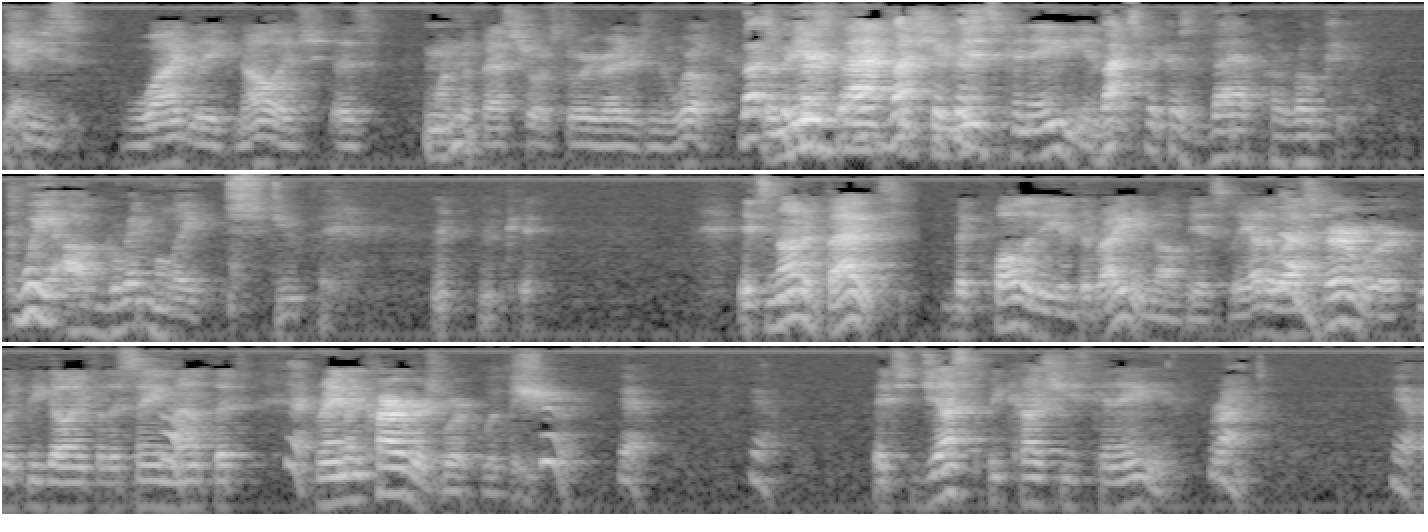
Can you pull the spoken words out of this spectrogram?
Yes. she's widely acknowledged as one of the mm-hmm. best short story writers in the world. That's the because mere fact that, she because- is Canadian. That's because they're parochial. We are grimly stupid. okay. It's not about the quality of the writing, obviously. Otherwise, No. her work would be going for the same No. amount that Yeah. Raymond Carver's work would be. Sure. Yeah. Yeah. It's just because she's Canadian. Right. Yeah.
